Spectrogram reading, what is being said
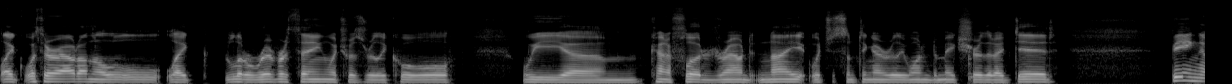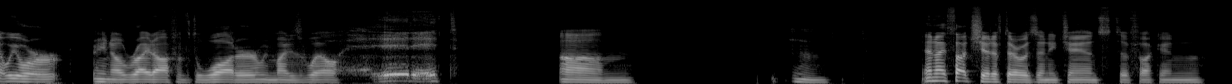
like with her out on the like little river thing which was really cool. We um kind of floated around at night which is something i really wanted to make sure that i did. Being that we were you know right off of the water we might as well hit it. Um And I thought shit if there was any chance to fucking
